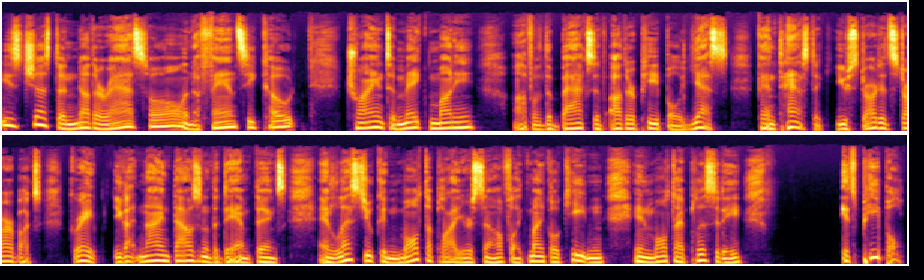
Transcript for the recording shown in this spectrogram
He's just another asshole in a fancy coat trying to make money off of the backs of other people. Yes, fantastic. You started Starbucks. Great. You got 9,000 of the damn things. Unless you can multiply yourself like Michael Keaton in multiplicity, it's people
